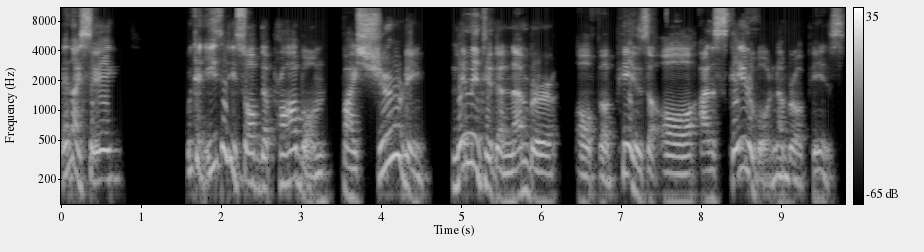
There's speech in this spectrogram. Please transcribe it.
Then I say, we can easily solve the problem by sharing limited number of uh, pins or unscalable number of pins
